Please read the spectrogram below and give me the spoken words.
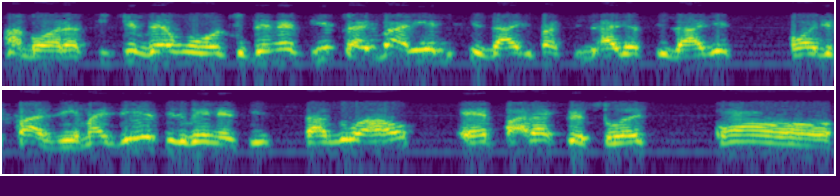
Agora, se tiver um outro benefício, aí varia de cidade para cidade, a cidade pode fazer. Mas esse benefício estadual é para as pessoas com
